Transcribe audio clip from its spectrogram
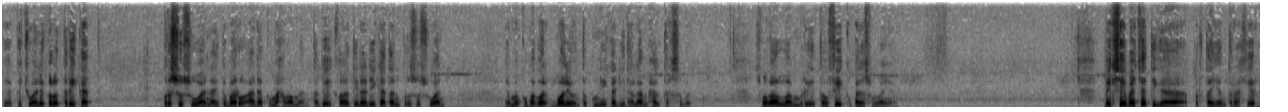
Ya, kecuali kalau terikat persusuan, nah itu baru ada kemahraman. Tapi kalau tidak diikatan persusuan, ya maka boleh untuk menikah di dalam hal tersebut. Semoga Allah memberi taufik kepada semuanya. Baik, saya baca tiga pertanyaan terakhir.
